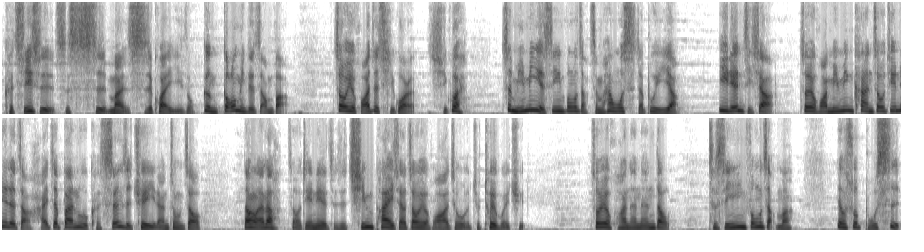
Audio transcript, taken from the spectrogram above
可其实是四慢十快一种更高明的掌法。赵月华就奇怪了，奇怪，这明明也是阴风掌，怎么和我使的不一样？一连几下，赵月华明明看赵天烈的掌还在半路，可身子却已然中招。当然了，赵天烈只是轻拍一下赵月华之后就退回去。赵月华喃喃道这是阴风掌吗？要说不是。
